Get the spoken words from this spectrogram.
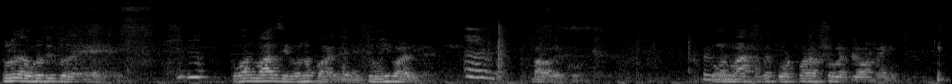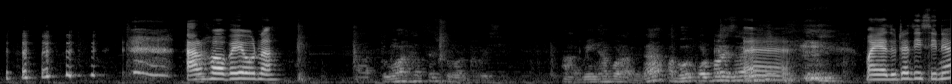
তুলে দাও তোমার মা জীবনে পড়া দেয়নি তুমি পড়া দিলে। বাবাকে কোট। তোমার মা হাতে কোট পরার সৌভাগ্য আমার হয়নি। আর হবেও না। আর তোমার হাতে সৌভাগ্য হয়েছে। আর মিনহা পড়াবে না। আর বউ কোট পড়াইছে না? হ্যাঁ। দুটা দিছি না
